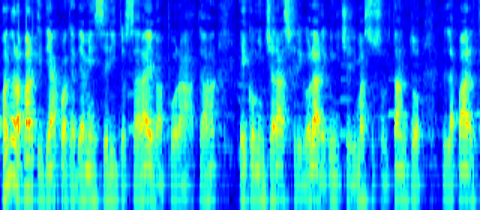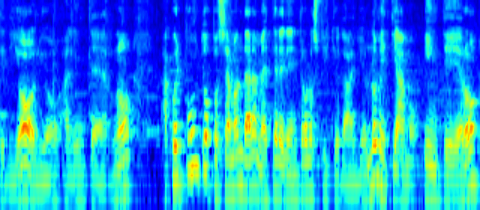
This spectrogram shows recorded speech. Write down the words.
Quando la parte di acqua che abbiamo inserito sarà evaporata e comincerà a sfrigolare, quindi c'è rimasto soltanto la parte di olio all'interno, a quel punto possiamo andare a mettere dentro lo spicchio d'aglio. Lo mettiamo intero,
